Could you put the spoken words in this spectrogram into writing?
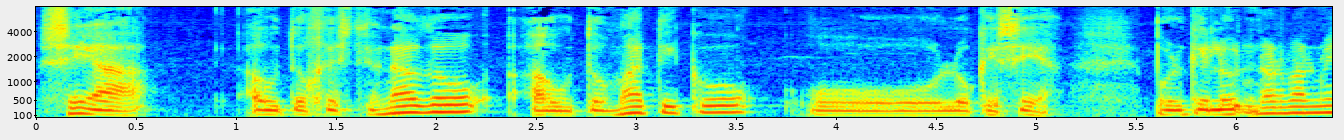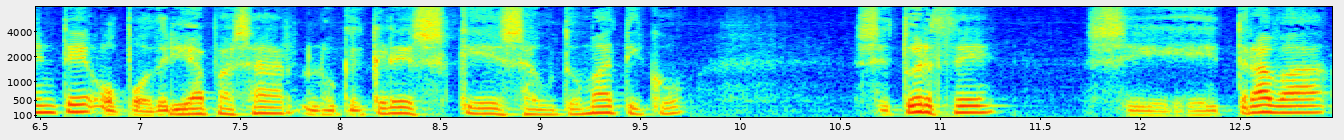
Sea autogestionado, automático o lo que sea. Porque lo, normalmente, o podría pasar, lo que crees que es automático, se tuerce, se traba,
